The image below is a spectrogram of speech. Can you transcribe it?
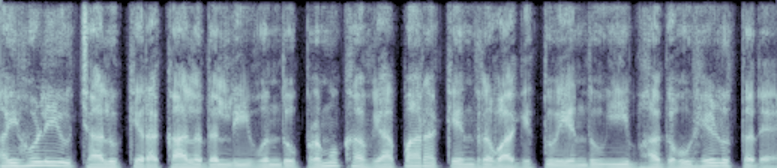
ಐಹೊಳೆಯು ಚಾಲುಕ್ಯರ ಕಾಲದಲ್ಲಿ ಒಂದು ಪ್ರಮುಖ ವ್ಯಾಪಾರ ಕೇಂದ್ರವಾಗಿತ್ತು ಎಂದು ಈ ಭಾಗವು ಹೇಳುತ್ತದೆ.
